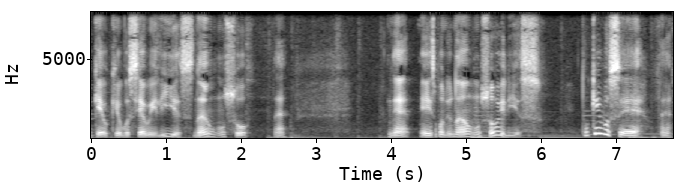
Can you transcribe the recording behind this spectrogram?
que o que? Você é o Elias? Não, não sou, né? né? Ele respondeu, não, não sou Elias. Então quem você é, né?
